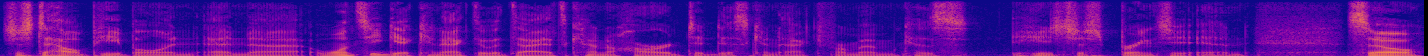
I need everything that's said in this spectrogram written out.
just to help people. And and uh, once you get connected with Dai, it's kind of hard to disconnect from him because he just brings you in. So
